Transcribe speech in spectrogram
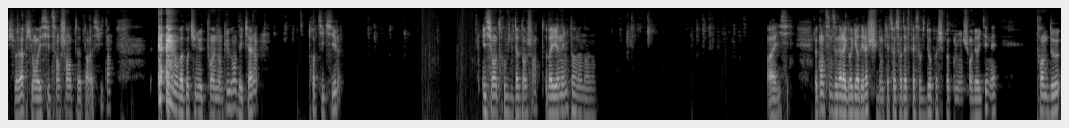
Puis voilà, puis on va essayer de s'enchanter par la suite. hein. on va continuer de pointer dans le plus grand décal. Trois petits kills. Et si on trouve une table d'enchant, bah il y en a une par là, non, non. Ouais, ici. Une zone à la regardez là, je suis donc à 60 fps en vidéo, après je sais pas combien je suis en vérité, mais 32.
